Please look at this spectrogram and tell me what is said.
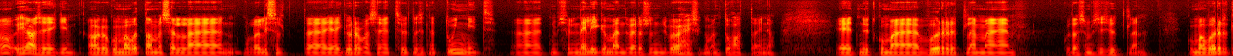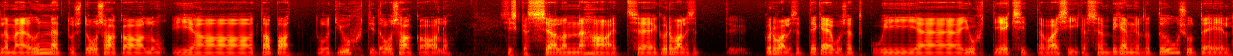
no hea seegi, aga kui me võtame selle, mulle lihtsalt äh, jäi kõrva see, et sa ütlesid need tunnid, äh, et mis oli nelikümmend versus juba üheksakümmend tuhat, on ju. et nüüd, kui me võrdleme, kuidas ma siis ütlen, kui me võrdleme õnnetuste osakaalu ja tabatud juhtide osakaalu, siis kas seal on näha, et see kõrvalised, kõrvalised tegevused kui äh, juhti eksitav asi, kas see on pigem nii-öelda tõusuteel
